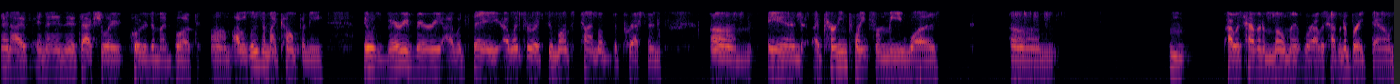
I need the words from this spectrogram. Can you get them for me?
and I've and and it's actually quoted in my book. Um, I was losing my company. It was very, very. I would say I went through a two month time of depression, um, and a turning point for me was, um, mm, I was having a moment where I was having a breakdown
